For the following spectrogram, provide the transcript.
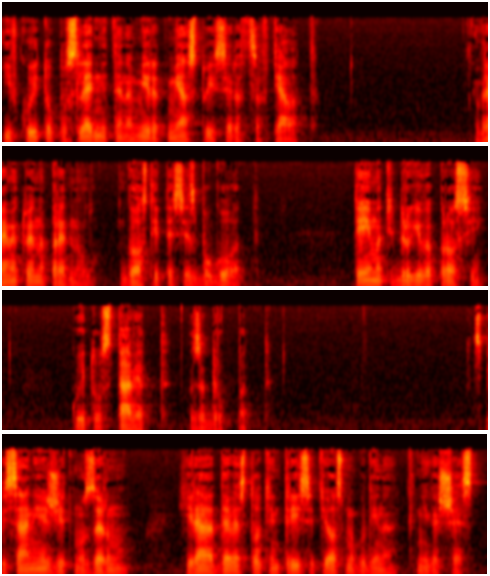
и в които последните намират място и се разцъфтяват. Времето е напреднало, гостите се сбогуват. Те имат и други въпроси, които оставят за друг път. Списание Житно зърно, 1938 г., книга 6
